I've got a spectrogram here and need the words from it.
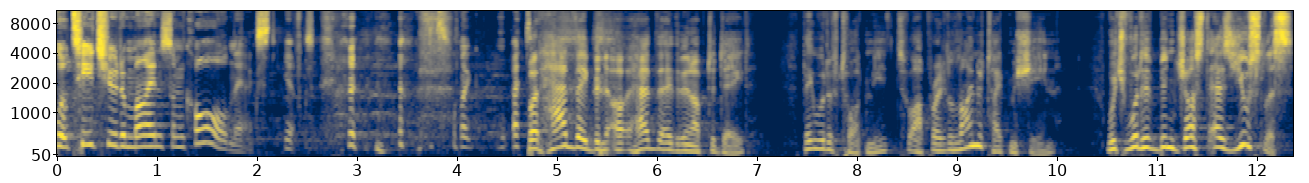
We'll teach you to mine some coal next. Yes. it's like, what? but had they been uh, had they been up to date, they would have taught me to operate a linotype machine, which would have been just as useless.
